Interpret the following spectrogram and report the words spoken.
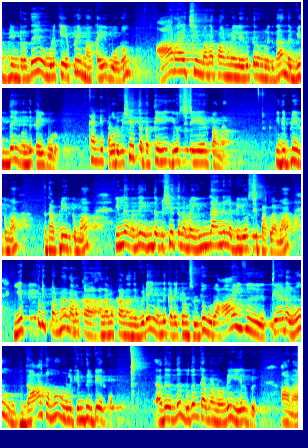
அப்படின்றது உங்களுக்கு எப்படிமா கைகூடும்? ஆராய்ச்சி மனப்பான்மையில் இருக்கிறவங்களுக்கு தான் அந்த வித்தை வந்து கைகூடும். கண்டிப்பா. ஒரு விஷயத்தை பத்தி யோசிச்சுட்டே இருப்பாங்க. இது இப்படி இருக்குமா? அது அப்படி இருக்குமா? இல்ல வந்து இந்த விஷயத்த நம்ம இந்த ஆங்கிள் அப்படி யோசிச்சு பார்க்கலாமா? எப்படி பண்ணா நமக்கு நமக்கான அந்த விடை வந்து கிடைக்கும்னு சொல்லிட்டு ஒரு ஆய்வு தேடலும் தாகமும் அவங்களுக்கு இருந்துகிட்டே இருக்கும். அது வந்து புதன் கர்மனோட இயல்பு. ஆனா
